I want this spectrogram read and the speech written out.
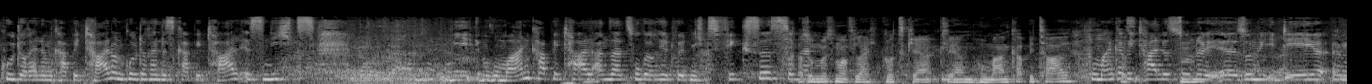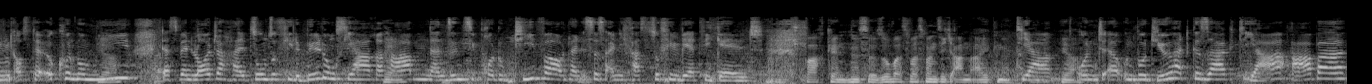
kulturellem Kapital. Und kulturelles Kapital ist nichts, im Humankapitalansatz suggeriert wird, nichts Fixes, Also müssen wir vielleicht kurz klär- klären, Humankapital. Humankapital ist so eine, äh, so eine Idee ähm, aus der Ökonomie, dass wenn Leute halt so und so viele Bildungsjahre Ja. haben, dann sind sie produktiver und dann ist es eigentlich fast so viel wert wie Geld. Sprachkenntnisse, sowas, was man sich aneignet. Ja, ja. Und, äh, und Bourdieu hat gesagt, ja, aber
